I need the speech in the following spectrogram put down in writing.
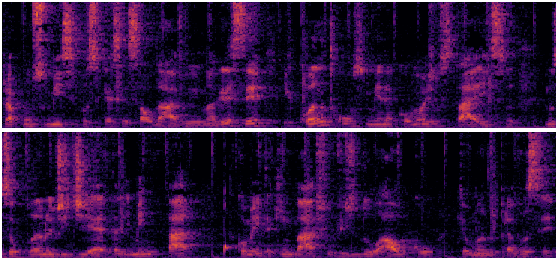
para consumir se você quer ser saudável e emagrecer e quanto consumir, né? Como ajustar isso no seu plano de dieta alimentar. Comenta aqui embaixo o vídeo do álcool que eu mando para você.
